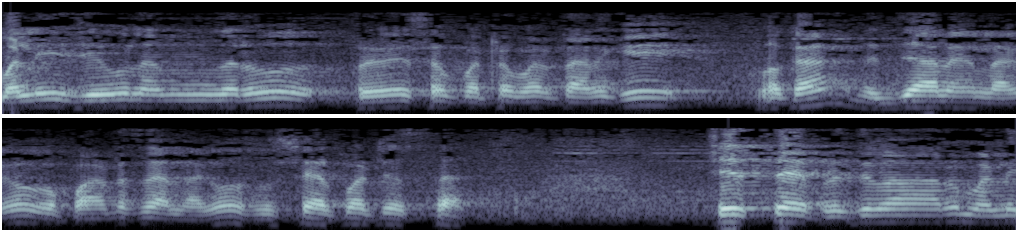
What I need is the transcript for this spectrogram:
మళ్ళీ జీవులందరూ ప్రవేశపట్టబడటానికి ఒక విద్యాలయం లాగా ఒక పాఠశాల లాగా ఒక సృష్టి ఏర్పాటు చేస్తారు. చేస్తే ప్రతి వారు మళ్ళీ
